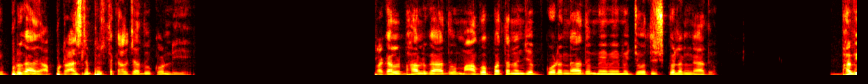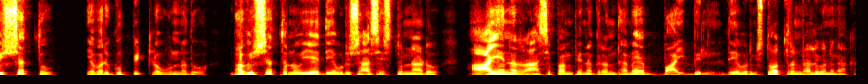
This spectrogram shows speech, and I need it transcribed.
ఇప్పుడు కాదు అప్పుడు రాసిన పుస్తకాలు చదువుకోండి. ప్రగల్భాలు కాదు మా గొప్పతనం చెప్పుకోవడం కాదు మేమేమి జ్యోతిష్కులం కాదు. భవిష్యత్తు ఎవరి గుప్పిట్లో ఉన్నదో భవిష్యత్తును ఏ దేవుడు శాసిస్తున్నాడో ఆయన రాసి పంపిన గ్రంథమే బైబిల్. దేవుడికి స్తోత్రం కలుగును గాక.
